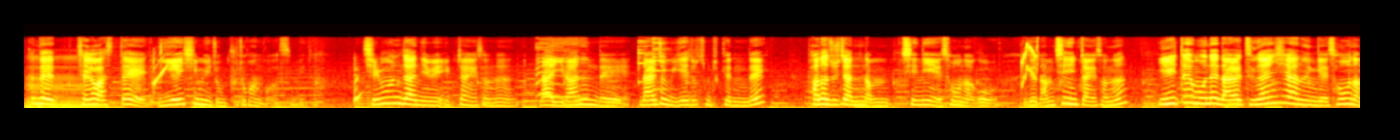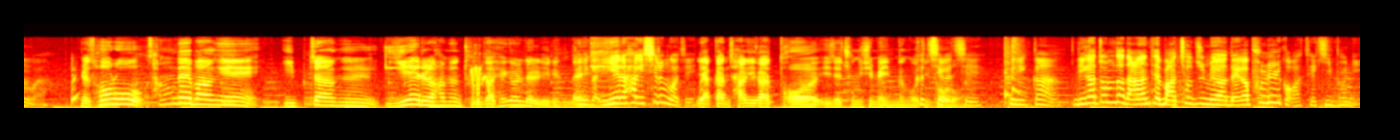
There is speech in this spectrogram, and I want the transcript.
근데 음. 제가 봤을 때 이해심이 좀 부족한 것 같습니다. 질문자님의 입장에서는 나 일하는데 날 좀 이해해줬으면 좋겠는데 받아주지 않는 남친이 서운하고 이제 남친 입장에서는 일 때문에 나를 등한시하는 게 서운한 거야. 그러니까 서로 상대방의 입장을 이해를 하면 둘 다 해결될 일인데 그러니까 이해를 하기 싫은 거지. 약간 자기가 더 이제 중심에 있는 거지 그치 서로. 그치. 그러니까 네가 좀 더 나한테 맞춰주면 내가 풀릴 것 같아 기분이.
